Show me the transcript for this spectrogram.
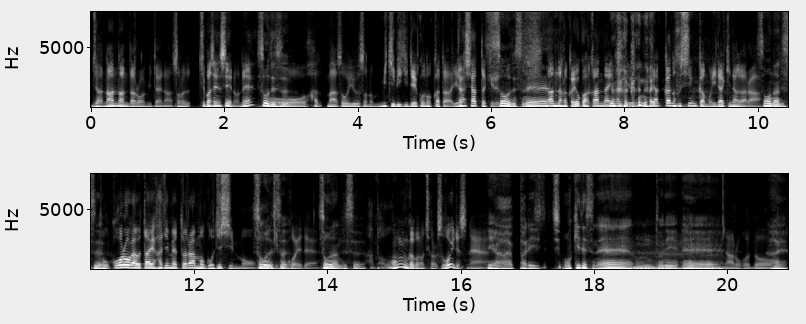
じゃあ何なんだろうみたいな、その千葉先生のね、そうです。まあ、そういうその導きでこの方いらっしゃったけれども、そうですね。何なのかよくわかんないなっていう、若干の不信感も抱きながら、そうなんです。ところが歌い始めたら、もうご自身も大きな声で、そうなんです。やっぱ音楽の力すごいですね。いや、やっぱり大きいですね、本当に。えー、なるほど。はい。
